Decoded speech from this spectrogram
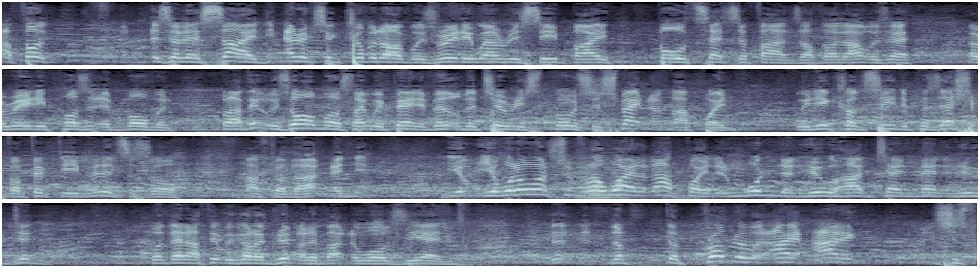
I thought as an aside, Eriksen coming on was really well received by both sets of fans. I thought that was a, a really positive moment. But I think it was almost like we paid a little bit too much respect at that point. We did concede the possession for 15 minutes or so after that, and you, you watched it for a while at that point and wondered who had 10 men and who didn't. But then I think we got a grip on it back towards the end. The, the, the problem, I, I, it's just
